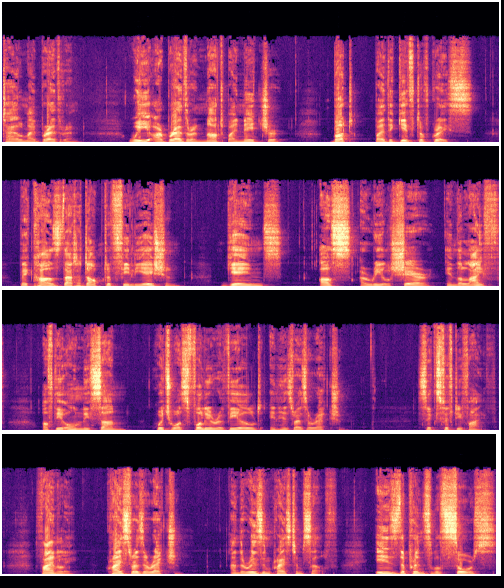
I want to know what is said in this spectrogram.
tell my brethren. We are brethren not by nature, but by the gift of grace, because that adoptive filiation gains us a real share in the life of the only Son which was fully revealed in his resurrection. 655. Finally, Christ's resurrection and the risen Christ himself is the principal source,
